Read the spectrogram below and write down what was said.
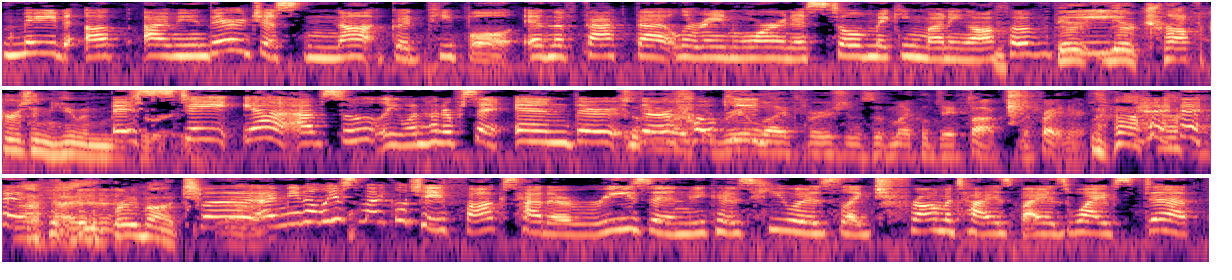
made up. I mean, they're just not good people. And the fact that Lorraine Warren is still making money off of the They're, they're traffickers in human misery. estate, yeah, absolutely, one hundred percent. And they're So they're they're like hokey. real life versions of Michael J. Fox, the Frighteners. Pretty much. But I mean, at least Michael J. Fox had a reason because he was like traumatized by his wife's death.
